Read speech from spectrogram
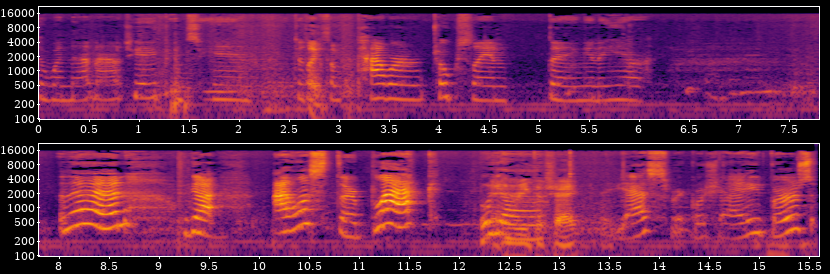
to win that match. Yeah, you can see Cien. Did like hmm. some power choke slam thing in the air. And then we got Aleister Black. And Booyah. Ricochet. Yes, Ricochet versus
